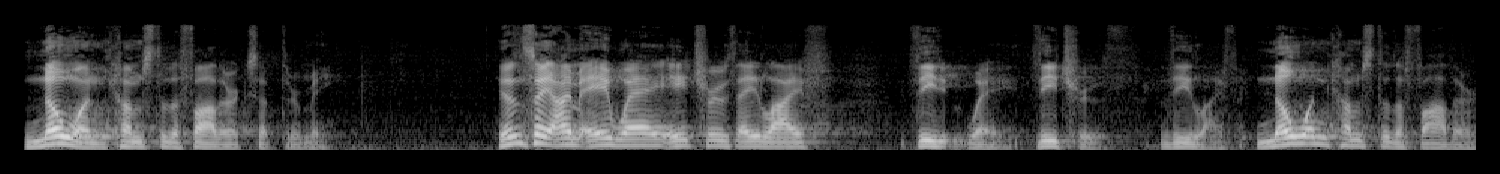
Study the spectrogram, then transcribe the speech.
No one comes to the Father except through me. He doesn't say, I'm a way, a truth, a life, the way, the truth, the life. No one comes to the Father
